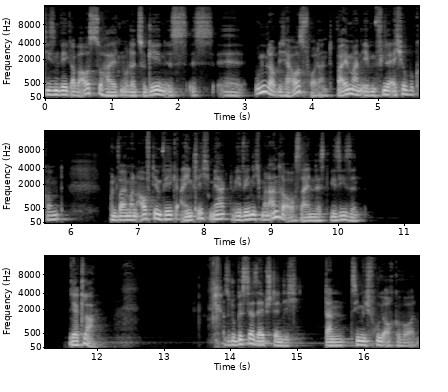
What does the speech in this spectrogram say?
diesen Weg aber auszuhalten oder zu gehen, ist, ist äh, unglaublich herausfordernd, weil man eben viel Echo bekommt und weil man auf dem Weg eigentlich merkt, wie wenig man andere auch sein lässt, wie sie sind. Ja, klar. Also du bist ja selbstständig dann ziemlich früh auch geworden.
